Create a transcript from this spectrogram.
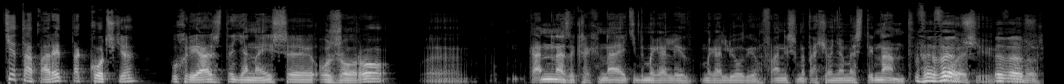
και τα απαραίτητα κότσια που χρειάζεται για να είσαι ο ζωρό. Ε, Κανένας δεν ξεχνάει εκεί τη μεγαλει, μεγαλειώδη εμφάνιση με τα χιόνια μέσα στην Αντ. Βεβαίως, που έχει, βεβαίως. βεβαίως.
